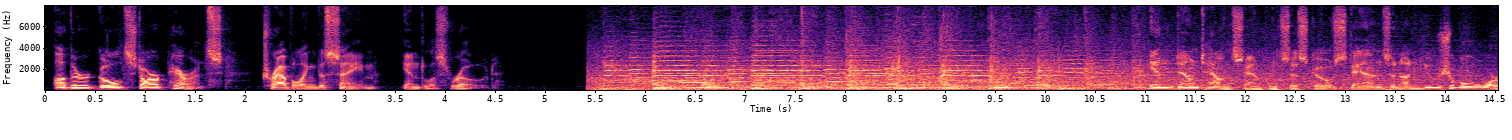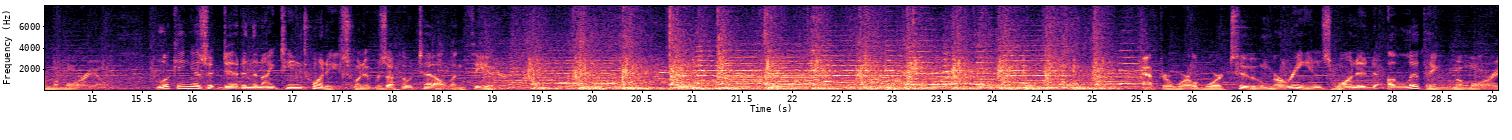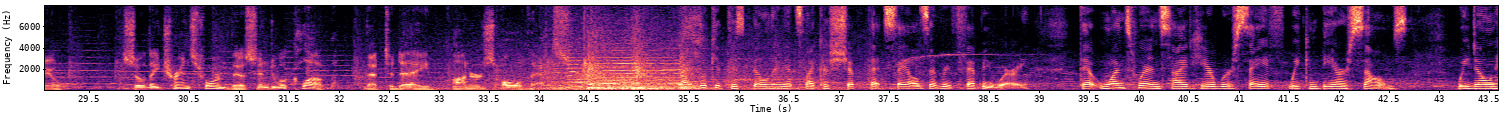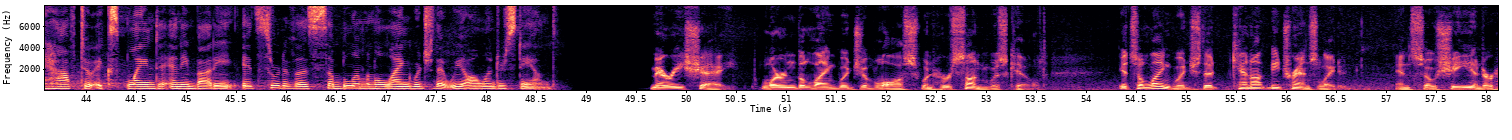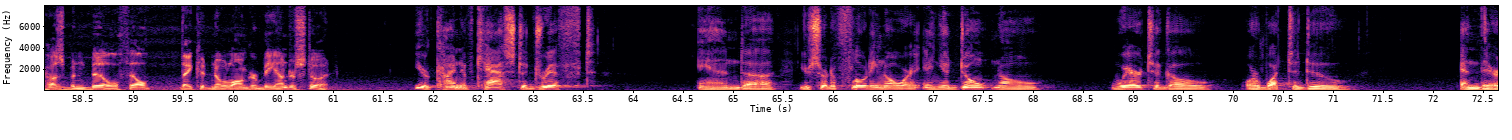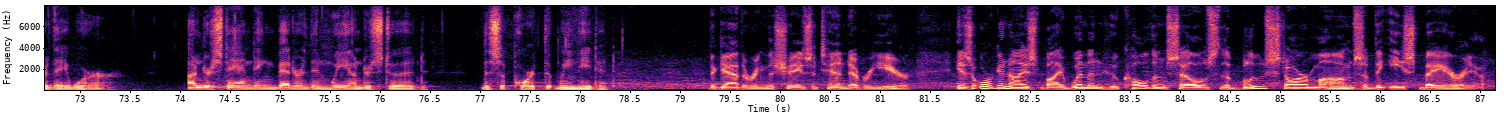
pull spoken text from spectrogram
other Gold Star parents traveling the same endless road. In downtown San Francisco stands an unusual war memorial, looking as it did in the 1920s when it was a hotel and theater. After World War II, Marines wanted a living memorial, so they transformed this into a club that today honors all vets. I look at this building, it's like a ship that sails every February. That once we're inside here, we're safe, we can be ourselves. We don't have to explain to anybody. It's sort of a subliminal language that we all understand. Mary Shea learned the language of loss when her son was killed. It's a language that cannot be translated, and so she and her husband Bill felt they could no longer be understood. You're kind of cast adrift and uh, you're sort of floating nowhere and you don't know where to go or what to do. And there they were. understanding better than we understood the support that we needed. The gathering the Shays attend every year is organized by women who call themselves the Blue Star Moms of the East Bay Area.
